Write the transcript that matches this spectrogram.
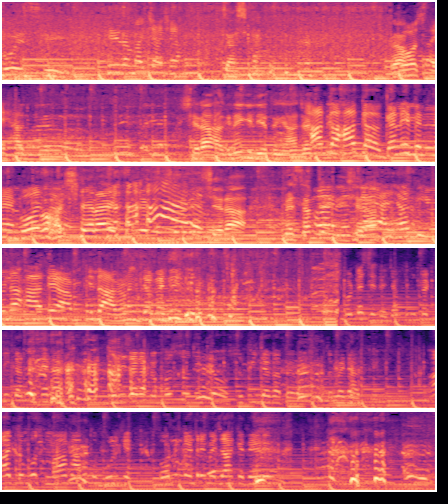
Who is he? He's my chacha. चाचा Boss, I hug you. शेरा हगने के लिए तो यहाँ जगह Hug, hug, गले मिलने boss. ओह, शेरा इसलिए शेरा, मैं समझा नहीं शेरा I hug you ना आधे हम की दागने जगह नहीं छोटे से थे जब तुम टट्टी करते थे ना पूरी जगह पे खुद सोती थी और सूखी जगह पे वो तुम्हें डालती थी आज तुम उस माँ बाप को भूल के फॉरेन कंट्री में जाके दे रहे हो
